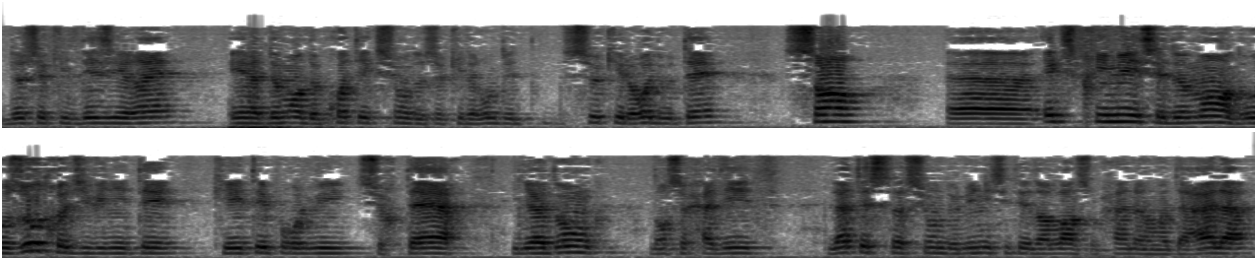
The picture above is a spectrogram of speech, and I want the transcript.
de ce qu'il désirait et la demande de protection de ce qu'il redoutait, sans euh, exprimer ses demandes aux autres divinités qui étaient pour lui sur terre. Il y a donc dans ce hadith l'attestation de l'unicité d'Allah subhanahu wa ta'ala,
